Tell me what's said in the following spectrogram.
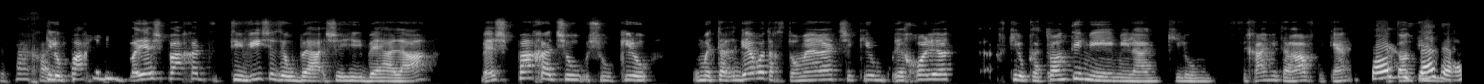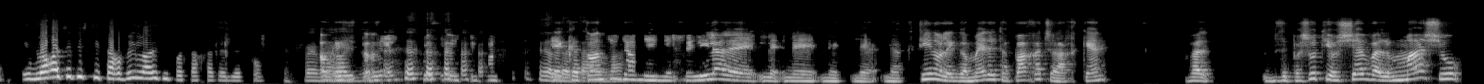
זה פחד. כאילו פחד, יש פחד טבעי שזה הוא, שהיא בהלה, ויש פחד שהוא, שהוא כאילו, הוא מתרגר אותך, זאת אומרת שכאילו יכול להיות, כאילו קטונתי מלהג, כאילו, סליחה אם התערבתי, כן? טוב, בסדר, אם לא רציתי שתתערבי לא הייתי פותחת את זה פה. יפה אוקיי, מאוד. קטונתי גם חלילה להקטין או לגמד את הפחד שלך, כן? אבל זה פשוט יושב על משהו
